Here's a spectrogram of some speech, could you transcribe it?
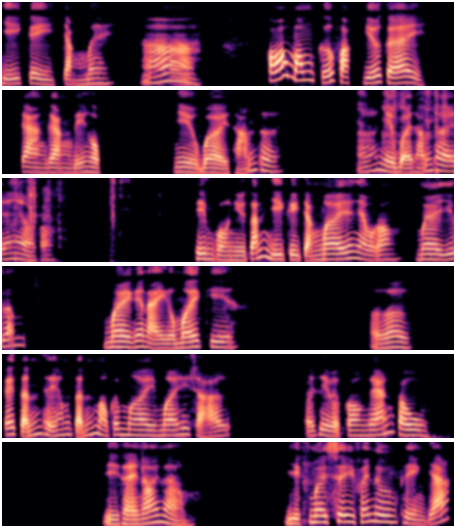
dị kỳ trần mê. À, khó mong cửa phật giữa kề càng gần địa ngục nhiều bề thảm thơi đó, nhiều bề thẩm thơi đó nha bà con. Thêm còn nhiều tánh dị kỳ chặn mê đó nha bà con. Mê dữ lắm. Mê cái này rồi mê cái kia. Ừ cái tỉnh thì không tỉnh mà cái mê mê thấy sợ. Bởi vì bà con ráng tu. Vì thầy nói là việc mê si phải nương thiền giác.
